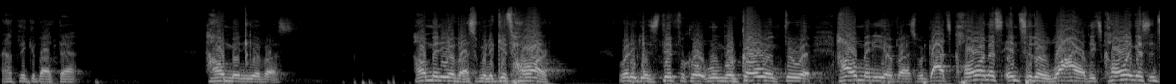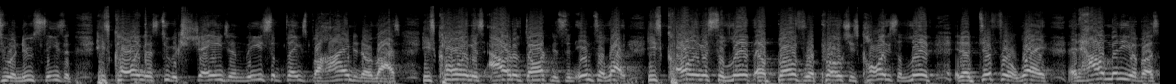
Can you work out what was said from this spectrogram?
I think about that. How many of us, how many of us, when it gets hard, when it gets difficult, when we're going through it. How many of us, when God's calling us into the wild, He's calling us into a new season, He's calling us to exchange and leave some things behind in our lives. He's calling us out of darkness and into light. He's calling us to live above reproach. He's calling us to live in a different way. And how many of us,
